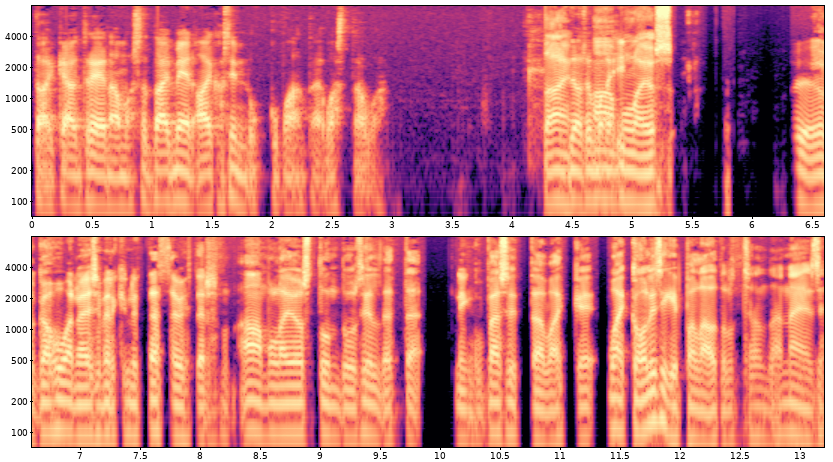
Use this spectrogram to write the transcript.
tai käyn treenaamassa tai menen aikaisin nukkumaan tai vastaavaa. Tai aamulla, it... jos, joka huono esimerkki nyt tässä yhteydessä, mutta aamulla jos tuntuu siltä, että niin kuin väsyttää, vaikka, vaikka olisikin palautunut, sanotaan näin se,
